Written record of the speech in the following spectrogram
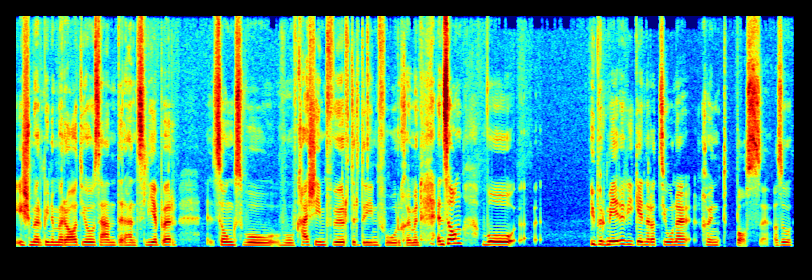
ist man bei einem Radiosender haben sie lieber Songs, wo, wo keine Schimpfwörter drin vorkommen. Ein Song, wo über mehrere Generationen könnte passen Also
